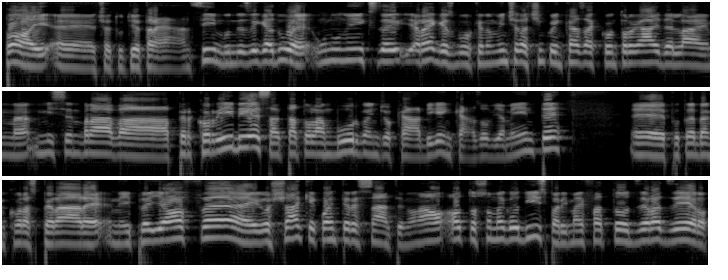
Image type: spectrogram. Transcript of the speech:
poi, eh, cioè tutti e tre, anzi, in Bundesliga 2 un 1x di Regensburg che non vince da 5 in casa contro Heidelheim mi sembrava percorribile, saltato l'Hamburgo ingiocabile in casa ovviamente. Eh, potrebbe ancora sperare nei playoff. Eh, lo Schalke qua interessante, non ha 8 somme gol dispari, ma hai fatto 0-0.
